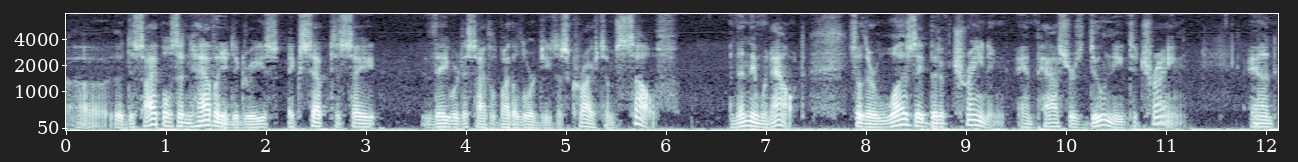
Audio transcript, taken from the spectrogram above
uh, the disciples didn't have any degrees except to say they were discipled by the Lord Jesus Christ himself. And then they went out. So there was a bit of training, and pastors do need to train. And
